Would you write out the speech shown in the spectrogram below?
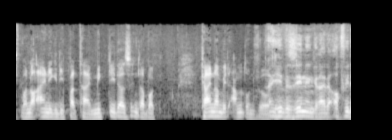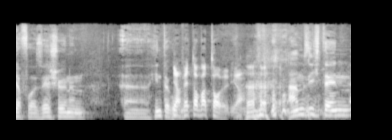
Es waren noch einige, die Parteimitglieder sind, aber keiner mit Amt und Würde. Hier, wir sehen ihn gerade auch wieder vor sehr schönem äh, Hintergrund. Ja, Wetter war toll, ja. Haben sich denn,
